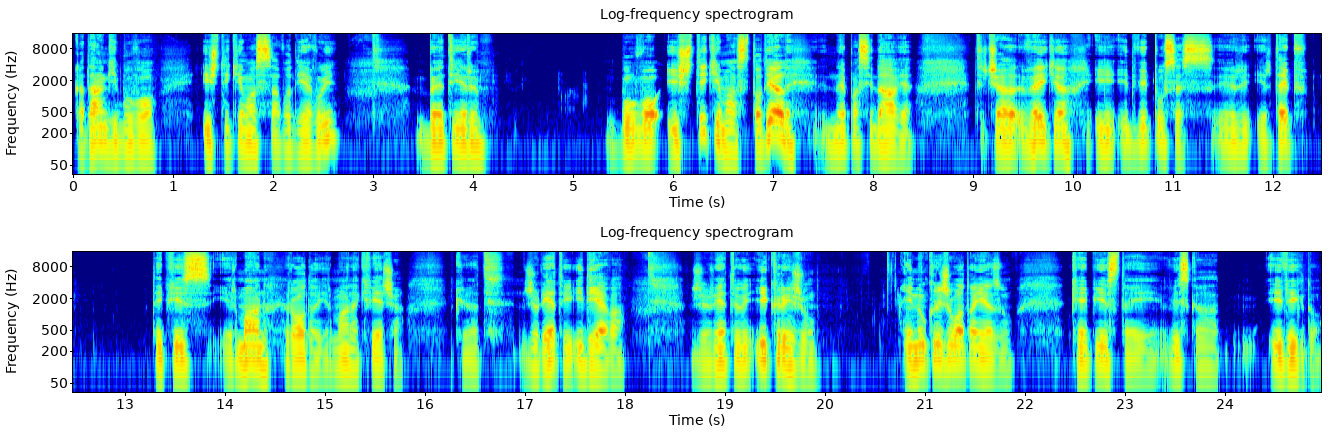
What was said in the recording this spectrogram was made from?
kadangi buvo ištikimas savo Dievui, bet ir buvo ištikimas, todėl nepasidavė. Tai čia veikia į, į dvi pusės ir, ir taip, taip jis ir man rodo, ir mane kviečia, kad žiūrėtų į Dievą, žiūrėtų į kryžių, į nukryžiuotą Jėzų, kaip jis tai viską įvykdo.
